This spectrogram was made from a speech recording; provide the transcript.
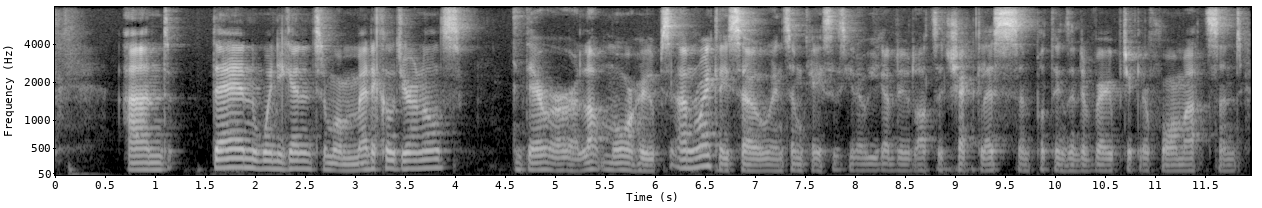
And then when you get into more medical journals there are a lot more hoops and rightly so in some cases you know you got to do lots of checklists and put things into very particular formats and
